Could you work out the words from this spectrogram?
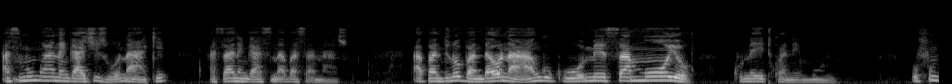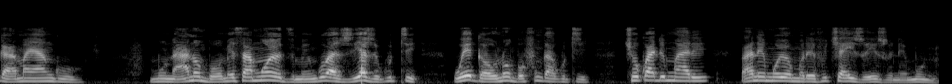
asi mumwe anenge achizviona hake asi anenge asina basa nazvo. Apa ndinobva ndaona hangu kuomesa mwoyo kunoitwa nemunhu. Ufunge hama yangu munhu anomboomesa mwoyo dzimwe nguva zviya zvekuti wega unombofunga kuti chokwadi mwari vane mwoyo murefu chaizvo izvo nemunhu.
